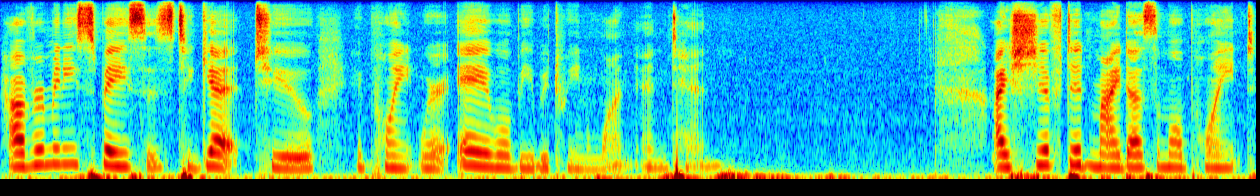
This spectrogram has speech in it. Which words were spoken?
however many spaces to get to a point where a will be between 1 and 10. I shifted my decimal point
